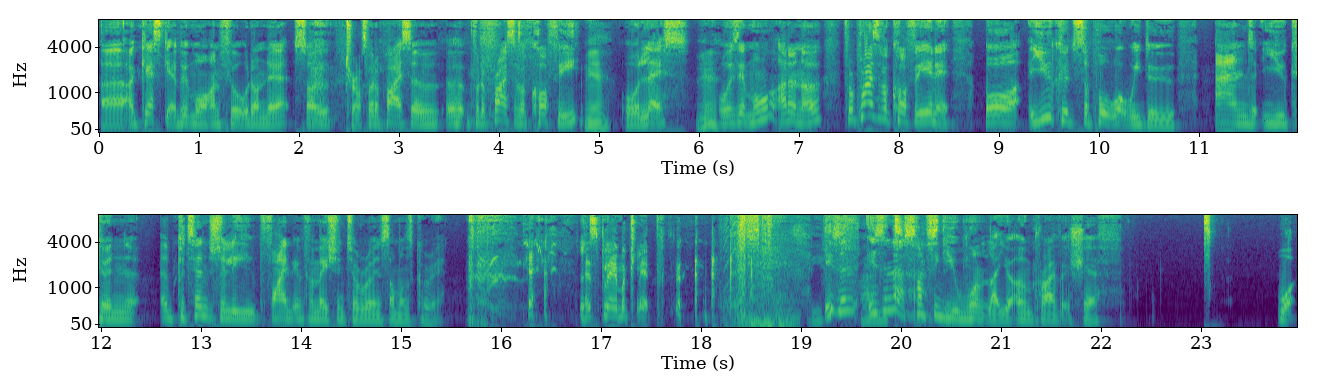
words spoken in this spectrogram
Uh, I guess get a bit more unfiltered on there. So for the price of uh, for the price of a coffee, Yeah. or less, Yeah. or is it more? I don't know. For the price of a coffee, in it, or you could support what we do, and you can uh, potentially find information to ruin someone's career. Let's play him a clip. Isn't isn't that something you want, like your own private chef? what,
